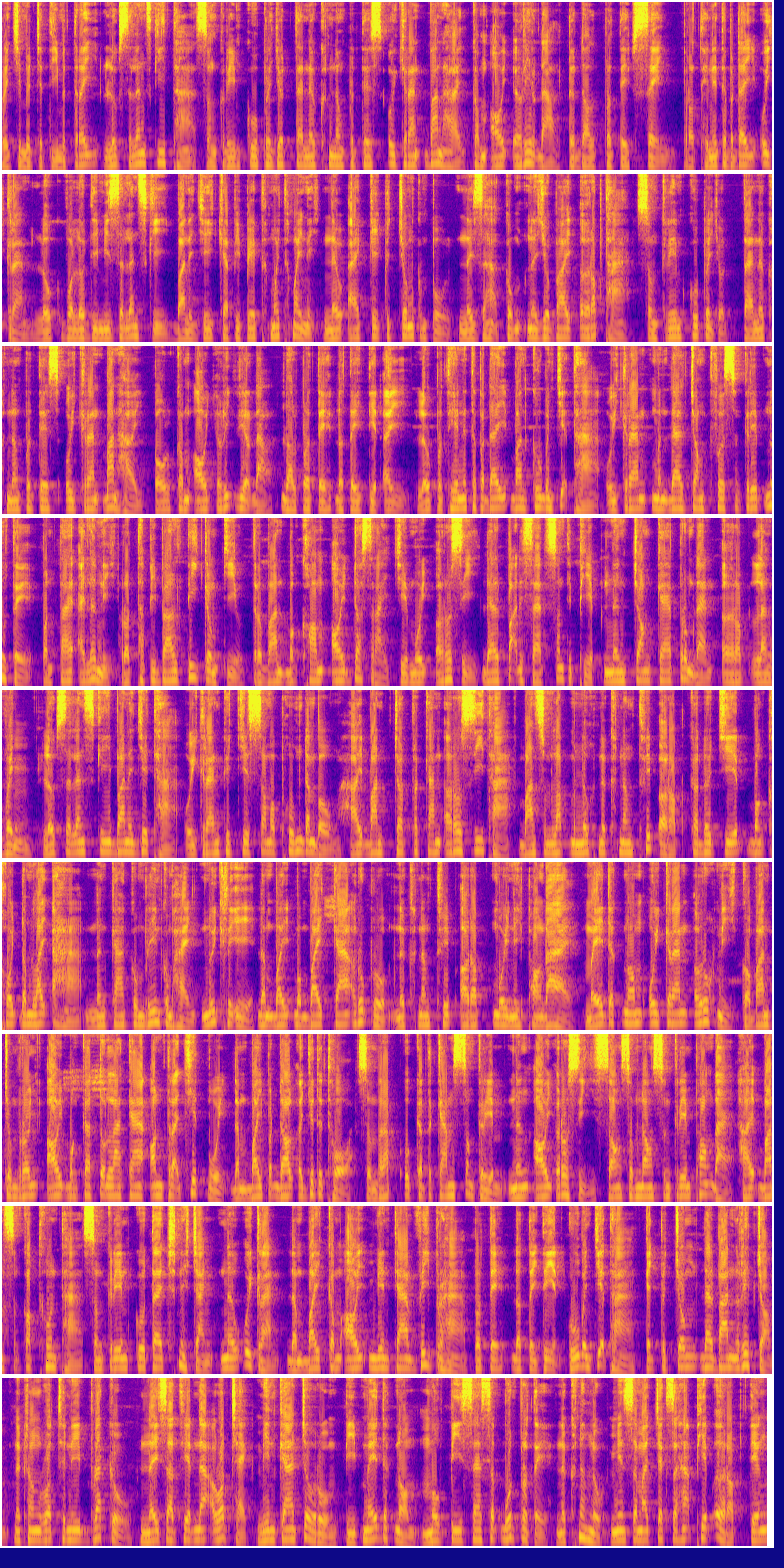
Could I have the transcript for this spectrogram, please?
ប្រជាមិត្តជាទីមេត្រីលោក Zelensky ថាសង្គ្រាមគួរប្រយុទ្ធតែនៅក្នុងប្រទេសអ៊ុយក្រែនបានហើយកុំឲ្យរាលដាលទៅដល់ប្រទេសផ្សេង ប្រធានាធិបតីអ៊ុយក្រែនលោក Volodymyr Zelensky បាននិយាយកាលពីពេលថ្មីថ្មីនេះនៅឯកិច្ចប្រជុំកំពូលនៃសហគមន៍នយោបាយអឺរ៉ុបថាសង្គ្រាមគួរប្រយុទ្ធតែនៅក្នុងប្រទេសអ៊ុយក្រែនបានហើយពោលកុំអោចរីករាលដាលដល់ប្រទេសដទៃទៀតអីលោកប្រធានាធិបតីបានគូបញ្ជាក់ថាអ៊ុយក្រែនមិនដែលចង់ធ្វើសង្គ្រាមនោះទេប៉ុន្តែឥឡូវនេះរដ្ឋាភិបាលទីក្រុងគៀវត្រូវបានបង្ខំឲ្យដោះស្រាយជាមួយរុស្ស៊ីដែលបដិសេធសន្តិភាពនិងចង់កែព្រំដែនអឺរ៉ុបឡើងវិញលោក Zelensky បាននិយាយថាអ៊ុយក្រែនគឺជាសមភូមិដំបូងហើយបានចោទប្រកាន់រុស្ស៊ីថាបានសម្លាប់មនុស្សនៅក្នុងទ្វីបអឺរ៉ុបក៏ដូចជាបង្ខូចតម្លៃអាហារនិងការគំរាមកំហែងនុយក្លេអ៊ែរដើម្បីបំបែកការរួបរวมនៅក្នុងទ្វីបអឺរ៉ុបមួយនេះផងដែរមេដឹកនាំអ៊ុយក្រែនរូបនេះក៏បានជំរុញឲ្យបង្កើតតុលាការអន្តរជាតិ មួយដើម្បីផ្ដល់អយុត្តិធម៌សម្រាប់ឧក្រិដ្ឋកម្មសង្គ្រាមនិងឲ្យរុស្ស៊ីសងសំណងសង្គ្រាមផងដែរហើយបានសង្កត់ធ្ងន់ថាសង្គ្រាមគួរតែឈ្នះចាញ់នៅអ៊ុយក្រែនដើម្បីកុំឲ្យមានការវាយប្រហារប្រទេសដទៃទៀតគូបញ្ជាក់ថាកិច្ចប្រជុំដែលបានរៀបចំនៅក្នុងរដ្ឋធានី Bracko នៃសាធារណរដ្ឋឆែកមានការចូលរួមពីមេដឹកនាំមកពី44ប្រទេសនៅក្នុងនោះមានសមាជិកសហភាពអឺរ៉ុបទាំង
